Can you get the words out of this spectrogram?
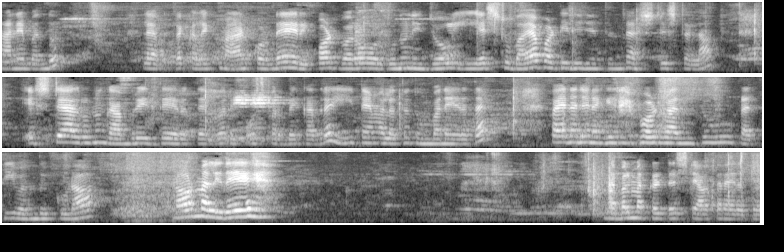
ನಾನೇ ಬಂದು ಲ್ಯಾಬ್ ಹತ್ರ ಕಲೆಕ್ಟ್ ಮಾಡಿಕೊಂಡೆ. ರಿಪೋರ್ಟ್ ಬರೋವರೆಗೂ ನಿಜವಾಗ್ಲೂ ಎಷ್ಟು ಭಯ ಪಟ್ಟಿದ್ದೀನಿ ಅಂತಂದರೆ ಅಷ್ಟಿಷ್ಟಲ್ಲ. ಎಷ್ಟೇ ಆದ್ರೂ ಗಾಬರಿ ಇದ್ದೇ ಇರುತ್ತೆ ಅಲ್ವಾ ರಿಪೋರ್ಟ್ಸ್ ಬರಬೇಕಾದ್ರೆ. ಈ ಟೈಮಲ್ಲಂತೂ ತುಂಬಾ ಇರುತ್ತೆ. ಫೈನಲಿ ನನಗೆ ರಿಪೋರ್ಟ್ ಬಂತು. ಪ್ರತಿಯೊಂದು ಕೂಡ ನಾರ್ಮಲ್ ಇದೆ. ಡಬಲ್ ಮಾರ್ಕರ್ ಟೆಸ್ಟ್ ಯಾವ ಥರ ಇರುತ್ತೆ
